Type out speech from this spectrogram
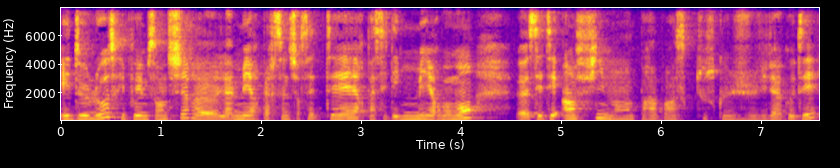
et de l'autre, il pouvait me sentir euh, la meilleure personne sur cette terre, passer des meilleurs moments. Euh, c'était infime hein, par rapport à tout ce que je vivais à côté,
